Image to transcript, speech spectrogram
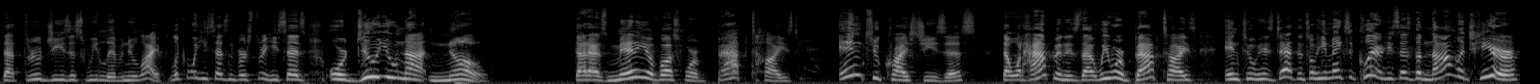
that through Jesus we live a new life. Look at what he says in verse 3. He says, Or do you not know that as many of us were baptized into Christ Jesus, that what happened is that we were baptized into his death. And so he makes it clear. He says the knowledge here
